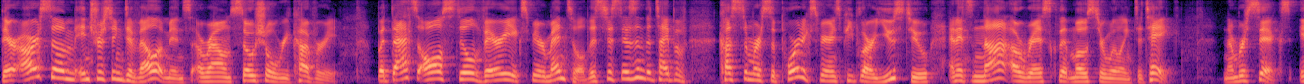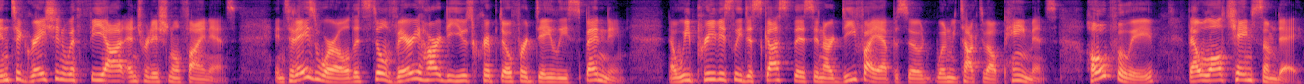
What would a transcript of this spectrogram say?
There are some interesting developments around social recovery but that's all still very experimental. This just isn't the type of customer support experience people are used to, and it's not a risk that most are willing to take. Number six, integration with fiat and traditional finance. In today's world, it's still very hard to use crypto for daily spending. Now, we previously discussed this in our DeFi episode when we talked about payments. Hopefully, that will all change someday.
